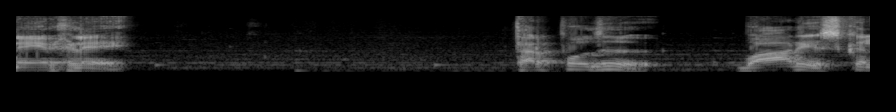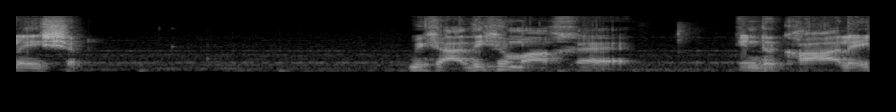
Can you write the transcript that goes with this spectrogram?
நேயர்களே தற்போது வார் எஸ்கலேஷன் மிக அதிகமாக இன்று காலை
